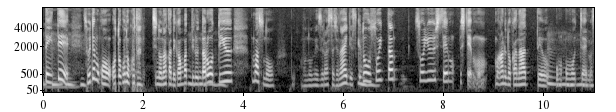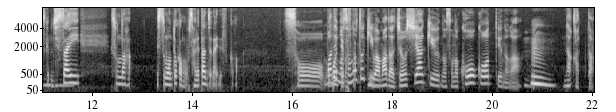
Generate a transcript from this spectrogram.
ていてそれでもこの男の子たちの中で頑張ってるんだろうっていう、まあその物珍しさじゃないですけど、うん、そういったそういう視点視点も、まあ、あるのかなって思っちゃいますけど、実際そんな質問とかもされたんじゃないですか？そう。まあでもその時はまだ女子野球のその高校っていうのがなかった、うん、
